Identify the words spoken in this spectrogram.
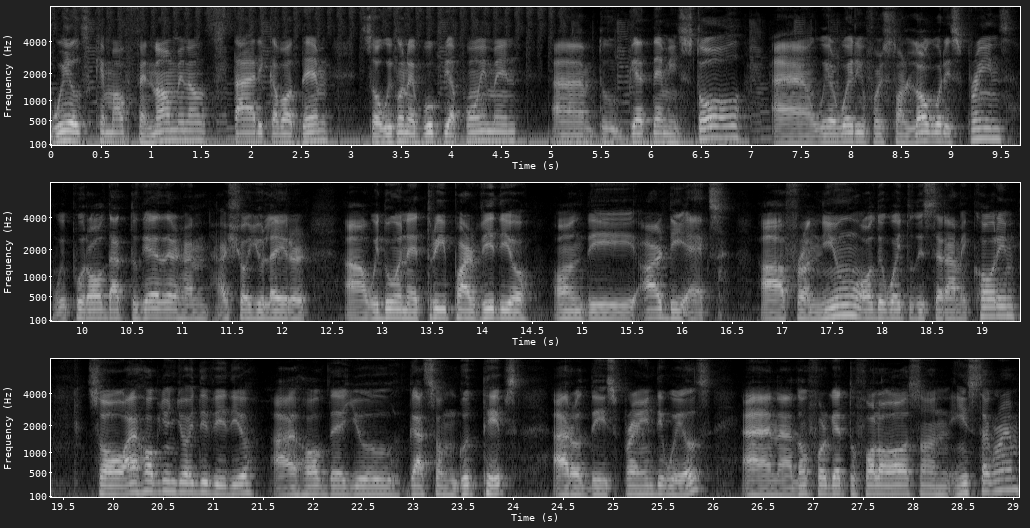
wheels came out phenomenal, static about them. So we're gonna book the appointment um, to get them installed and we're waiting for some lockwood springs. We put all that together and I'll show you later. Uh, we're doing a three-part video on the RDX uh, from new all the way to the ceramic coating. So I hope you enjoyed the video. I hope that you got some good tips out of the spraying the wheels and uh, don't forget to follow us on Instagram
